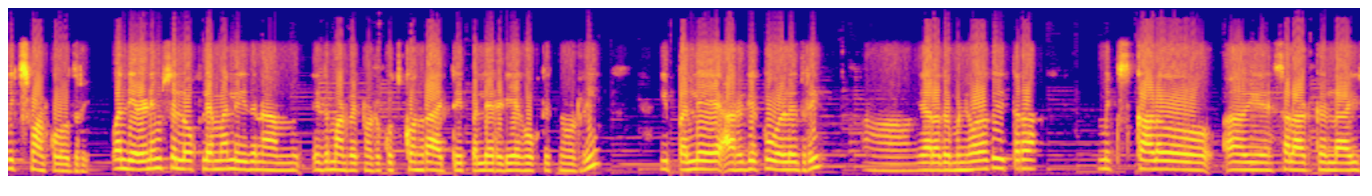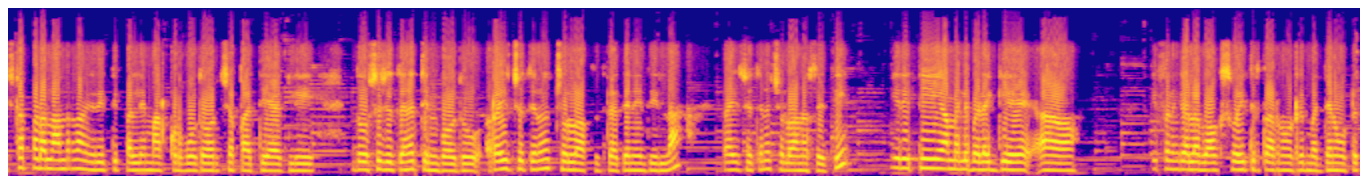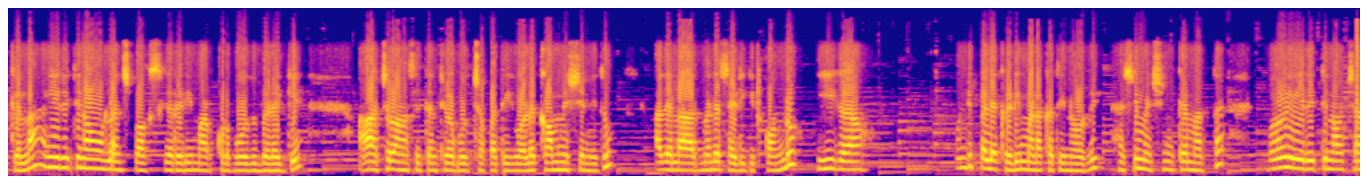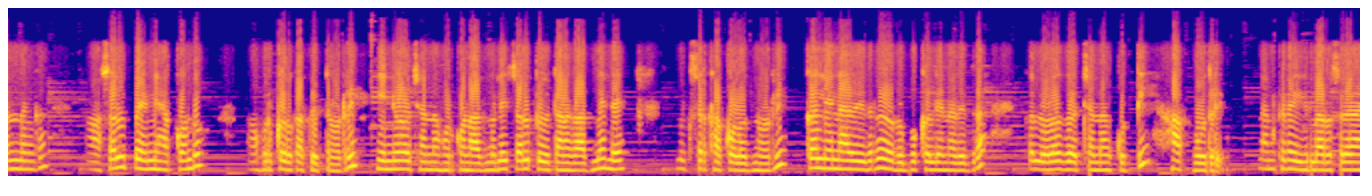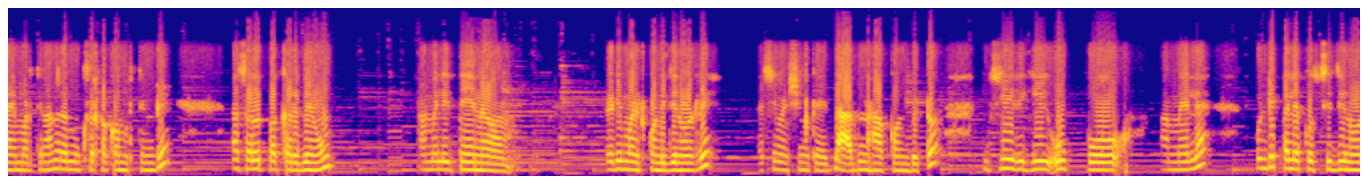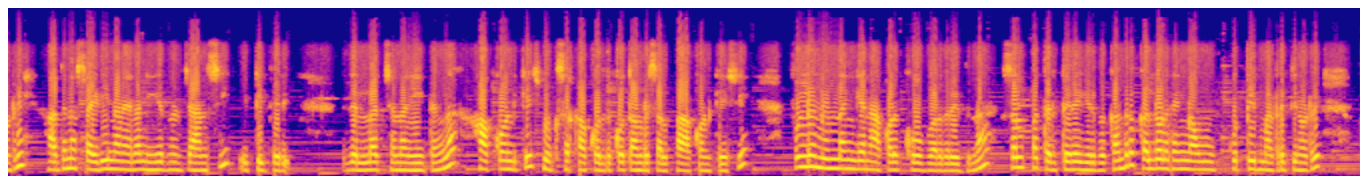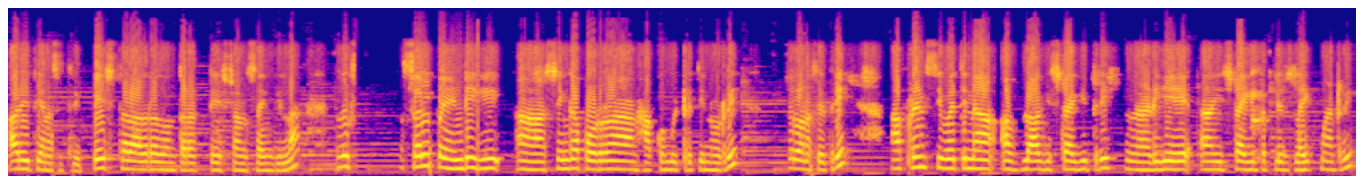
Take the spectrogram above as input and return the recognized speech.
ಮಿಕ್ಸ್ ಮಾಡ್ಕೊಳ್ಳೋದ್ರಿ. ಒಂದು ಎರಡು ನಿಮಿಷ ಲೋ ಫ್ಲೇಮಲ್ಲಿ ಇದನ್ನ ಇದು ಮಾಡ್ಬೇಕು ನೋಡ್ರಿ. ಕುತ್ಕೊಂಡ್ರೆ ಆಯ್ತು, ಈ ಪಲ್ಯ ರೆಡಿಯಾಗಿ ಹೋಗ್ತೈತಿ ನೋಡ್ರಿ. ಈ ಪಲ್ಯ ಆರೋಗ್ಯಕ್ಕೂ ಒಳ್ಳೇದ್ರಿ. ಯಾರಾದ್ರೂ ಮನೆಯೊಳಗೆ ಈ ತರ ಮಿಕ್ಸ್ ಕಾಳು ಸಲಾಡ್ಗೆಲ್ಲ ಇಷ್ಟಪಡಲ್ಲ ಅಂದ್ರೆ ನಾವು ಈ ರೀತಿ ಪಲ್ಯ ಮಾಡ್ಕೊಡ್ಬೋದು. ಅವ್ರ ಚಪಾತಿ ಆಗಲಿ, ದೋಸೆ ಜೊತೆನೇ ತಿನ್ಬೋದು. ರೈಸ್ ಜೊತೆನೂ ಚಲೋ ಆಗ್ತೈತ್ರಿ, ಅದೇನಿದಿಲ್ಲ. ರೈಸ್ ಜೊತೆನೂ ಚಲೋ ಅನಿಸ್ತೈತಿ ಈ ರೀತಿ ಆಮೇಲೆ ಬೆಳಗ್ಗೆ ಟಿಫನ್ಗೆಲ್ಲ ಬಾಕ್ಸ್ ಒಯ್ತಿರ್ತಾರೆ ನೋಡ್ರಿ ಮಧ್ಯಾಹ್ನ ಊಟಕ್ಕೆಲ್ಲ. ಈ ರೀತಿ ನಾವು ಲಂಚ್ ಬಾಕ್ಸ್ಗೆ ರೆಡಿ ಮಾಡ್ಕೊಡ್ಬೋದು ಬೆಳಗ್ಗೆ. ಚಲೋ ಅನಿಸುತ್ತೆ ಅಂತ ಹೇಳ್ಬೋದು ಚಪಾತಿಗೆ. ಒಳ್ಳೆ ಕಾಂಬಿನೇಷನ್ ಇದು. ಅದೆಲ್ಲ ಆದ್ಮೇಲೆ ಸೈಡಿಗೆ ಇಟ್ಕೊಂಡು ಈಗ ಉಂಡಿ ಪಲ್ಯ ಕಡಿಮೆ ಮಾಡಕತ್ತೀವಿ ನೋಡ್ರಿ. ಹಸಿ ಮೆಣಸಿನ್ಕಾಯಿ ಮತ್ತೆ ಈ ರೀತಿ ನಾವು ಚಂದಂಗ ಸ್ವಲ್ಪ ಎಣ್ಣೆ ಹಾಕೊಂಡು ಹುರ್ಕೋಬೇಕಾಗ್ತೈತೆ ನೋಡ್ರಿ. ಎಣ್ಣೆ ಒಳಗೆ ಚಂದಂಗ ಹುರ್ಕೊಂಡು ಆದ್ಮೇಲೆ ಸ್ವಲ್ಪ ತಣಗಾದ್ಮೇಲೆ ಮಿಕ್ಸರ್ಗೆ ಹಾಕೊಳ್ಳೋದು ನೋಡ್ರಿ. ಕಲ್ಲು ಏನಾದ್ರು ಇದ್ರೆ, ರುಬ್ಬು ಕಲ್ಲು ಏನಾದ್ರು ಇದ್ರೆ, ಕಲ್ಲೊಳಗೆ ಚೆನ್ನಾಗಿ ಕುಟ್ಟಿ ಹಾಕ್ಬೋದ್ರಿ. ನನ್ನ ಕಡೆ ಇರ್ಲಾರ ಸಲ ಏನು ಮಾಡ್ತೀನಿ ಅಂದ್ರೆ ಮಿಕ್ಸರ್ ಹಾಕೊಂಡ್ಬಿಡ್ತೀನಿ ರೀ. ಸ್ವಲ್ಪ ಕರಿಬೇವು, ಆಮೇಲೆ ಇದನ್ನೇನು ರೆಡಿ ಮಾಡಿಟ್ಕೊಂಡಿದ್ದೀನಿ ನೋಡ್ರಿ. ಹಸಿಮೆಣಸಿನ್ಕಾಯಿ ಇದ್ನ ಅದನ್ನ ಹಾಕೊಂಡ್ಬಿಟ್ಟು ಜೀರಿಗೆ, ಉಪ್ಪು, ಆಮೇಲೆ ಪುಂಡಿ ಪಲ್ಯ ಕುದಿಸಿದ್ವಿ ನೋಡ್ರಿ. ಅದನ್ನ ಸೈಡಿಗೆ ನಾನೆಲ್ಲ ನೀರನ್ನ ಜಾನ್ಸಿ ಇಟ್ಟಿದ್ದೆ ರೀ ಇದೆಲ್ಲ ಚೆನ್ನಾಗಿ ನೀಟಂಗ ಹಾಕೊಂಡು ಕೇಶ್ ಮಿಕ್ಸರ್ ಹಾಕೋದ್ರಿ ಕೊತ್ತಂಬರಿ ಸ್ವಲ್ಪ ಹಾಕೊಂಡು ಕೇಶಿ. ಫುಲ್ ನುಣ್ಣಂಗೆ ಏನು ಹಾಕೊಳಕ್ ಹೋಗ್ಬಾರ್ದ್ರಿ ಇದನ್ನ. ಸ್ವಲ್ಪ ತೆರೆ ತೆರೆಯಾಗಿರ್ಬೇಕಂದ್ರೆ ಕಲ್ಲೊಳಗೆ ಹೆಂಗೆ ನಾವು ಕುಟ್ಟಿ ಮಾಡಿರ್ತೀವಿ ನೋಡ್ರಿ, ಆ ರೀತಿ ಅನಿಸ್ತೈತ್ರಿ ಪೇಸ್ಟ್ ತರ ಆದ್ರೆ ಅದೊಂಥರ ಟೇಸ್ಟ್ ಅನ್ಸಂಗಿಲ್ಲ. ಅದು ಸ್ವಲ್ಪ ಎಂಡಿಗೆ ಶೇಂಗಾ ಶೇಂಗಾ ನಾನು ಹಾಕೊಂಡ್ಬಿಟ್ಟಿರ್ತೀನಿ ನೋಡ್ರಿ. ಚಲೋ ಅನಿಸ್ತೈತ್ರಿ ಆ ಫ್ರೆಂಡ್ಸ್ ಇವತ್ತಿನ ಬ್ಲಾಗ್ ಇಷ್ಟ ಆಗಿತ್ರಿ. ಅಡಿಗೆ ಇಷ್ಟ ಆಗಿದ್ರೆ ಪ್ಲೀಸ್ ಲೈಕ್ ಮಾಡ್ರಿ.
